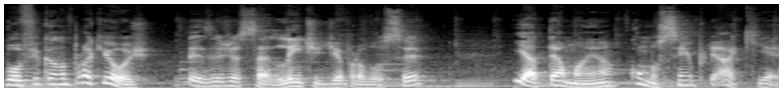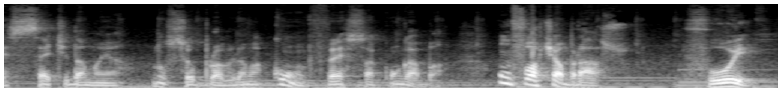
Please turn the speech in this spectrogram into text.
Vou ficando por aqui hoje. Desejo excelente dia para você e até amanhã, como sempre, aqui às 7 da manhã, no seu programa Conversa com Gabão. Um forte abraço. Fui!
